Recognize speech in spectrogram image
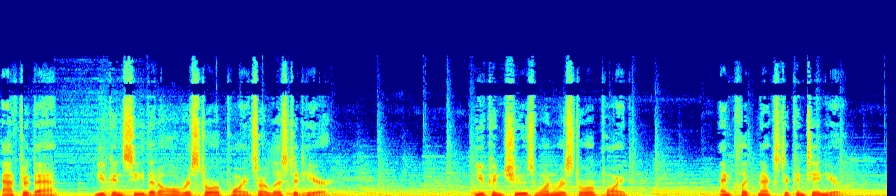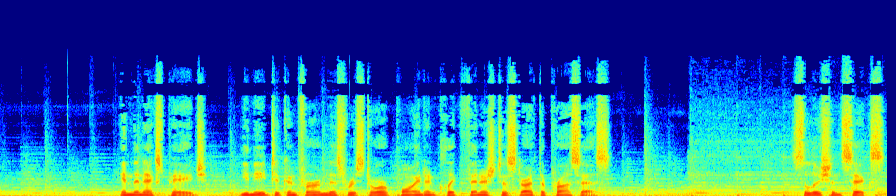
After that, you can see that all restore points are listed here. You can choose one restore point and click next to continue. In the next page, you need to confirm this restore point and click Finish to start the process. Solution 6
